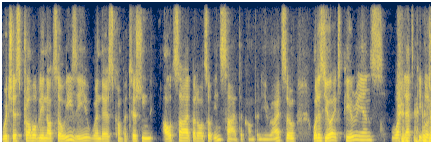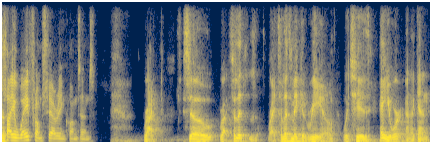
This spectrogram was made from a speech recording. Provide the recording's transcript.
which is probably not so easy when there's competition outside but also inside the company right so what is your experience what lets people shy away from sharing content right so right so let's right so let's make it real which is hey you work and again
